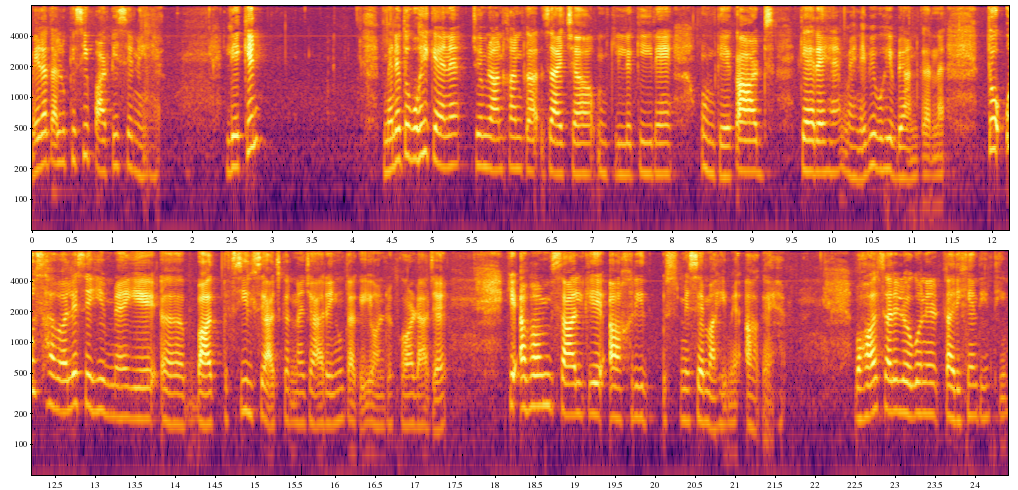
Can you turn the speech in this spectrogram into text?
मेरा ताल्लुक किसी पार्टी से नहीं है। लेकिन मैंने तो वही कहना है, जो इमरान खान का जायचा, उनकी लकीरें, उनके कार्ड्स कह रहे हैं, मैंने भी वही बयान करना है। तो उस हवाले से ही मैं ये बात तफसील से आज करना चाह रही हूँ, ताकि ये ऑन रिकॉर्ड आ जाए कि अब हम साल के आखिरी उसमें से माही में आ गए हैं। बहुत सारे लोगों ने तारीखें दी थी।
